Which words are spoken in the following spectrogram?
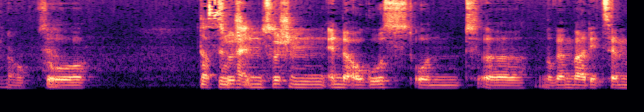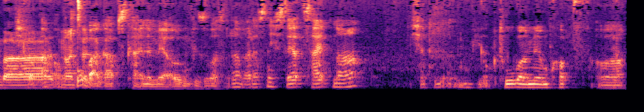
Genau, so Das zwischen, halt zwischen Ende August und äh, November, Dezember Ich glaub, ab 19. Oktober gab es keine mehr irgendwie sowas, oder? War das nicht sehr zeitnah? Ich hatte irgendwie Oktober mir im Kopf, aber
